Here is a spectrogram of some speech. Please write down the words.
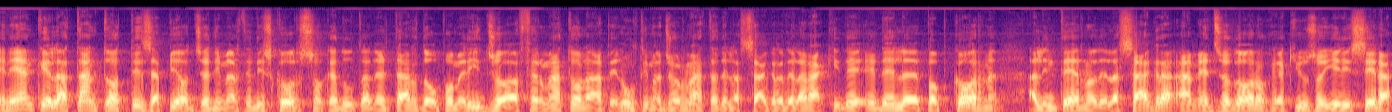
E neanche la tanto attesa pioggia di martedì scorso, caduta nel tardo pomeriggio, ha fermato la penultima giornata della sagra dell'arachide e del popcorn. All'interno della sagra a Mezzogoro, che ha chiuso ieri sera,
